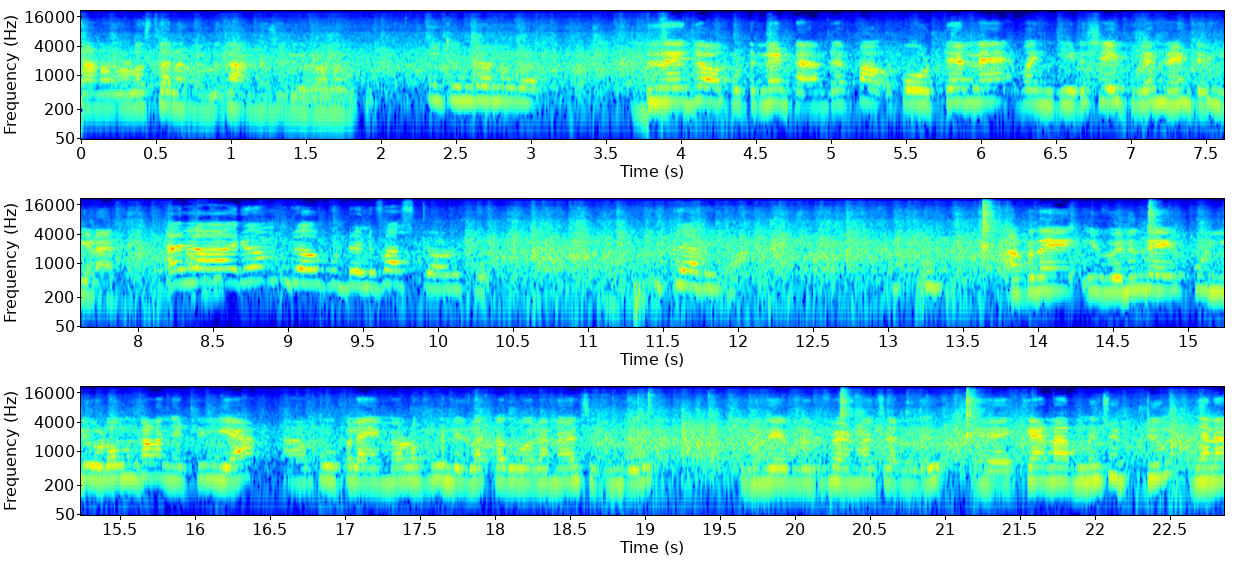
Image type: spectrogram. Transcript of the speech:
തണവുള്ള സ്ഥലങ്ങളിൽ കാണുന്ന ചെടികളാണ് നമുക്ക് ഇതേ ജോക്കുട്ടിനെ ഇട്ടാ. പോട്ട് തന്നെ വഞ്ചിയുടെ ഷേപ്പിൽ തന്നെ ഇട്ടിരിക്കണേ. എല്ലാരും ഫസ്റ്റ് അപ്പൊ ദേ ഇവനും ദേ പുല്ലുകളൊന്നും കളഞ്ഞിട്ടില്ല. ആ പൂപ്പലായ്മയുള്ള പുല്ലുകളൊക്കെ അതുപോലെ തന്നെ വെച്ചിട്ടുണ്ട്. പിന്നെ ദേ ഇവിടെ ഒരു ഫേൺ വെച്ചിട്ടുണ്ട്. കിണറിന് ചുറ്റും ഇങ്ങനെ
